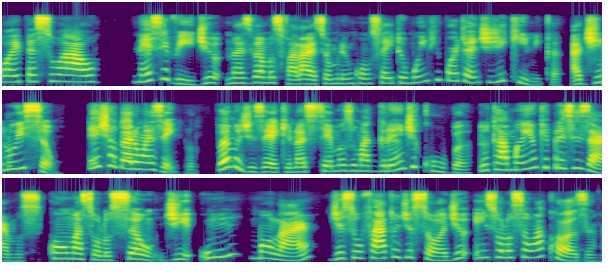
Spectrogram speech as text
Oi, pessoal! Nesse vídeo, nós vamos falar sobre um conceito muito importante de química, a diluição. Deixa eu dar um exemplo. Vamos dizer que nós temos uma grande cuba, do tamanho que precisarmos, com uma solução de 1 molar de sulfato de sódio em solução aquosa.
